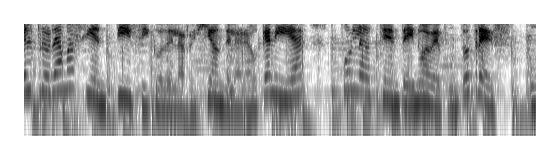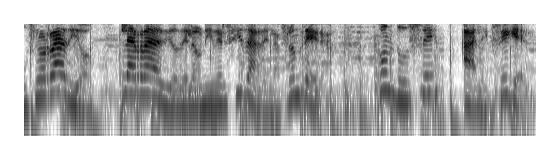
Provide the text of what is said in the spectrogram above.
el programa científico de la región de la Araucanía por la 89.3 UFRO Radio, la radio de la Universidad de la Frontera. Conduce Alex Eguel.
